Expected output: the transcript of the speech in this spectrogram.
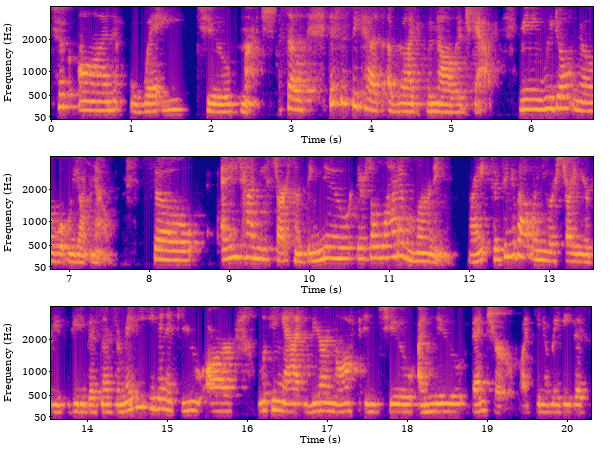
took on way too much. So this is because of like the knowledge gap, meaning we don't know what we don't know. So anytime you start something new, there's a lot of learning right? So think about when you are starting your beauty business, or maybe even if you are looking at veering off into a new venture, like, you know, maybe this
